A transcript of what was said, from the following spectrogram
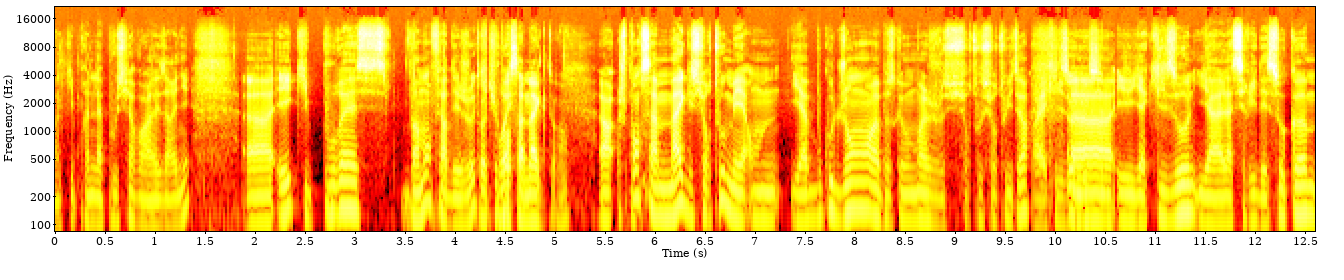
euh, qui prennent la poussière, voir les araignées, euh, et qui pourraient vraiment faire des jeux. Toi, qui tu pourraient- penses à Mag, toi. hein. Alors, je pense à Mag surtout, mais il y a beaucoup de gens, euh, parce que moi, je suis surtout sur Twitter. Ouais, Euh. Il y a Killzone, il y a la série des Socom,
